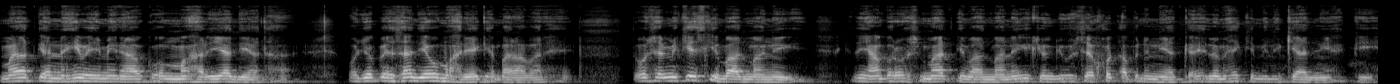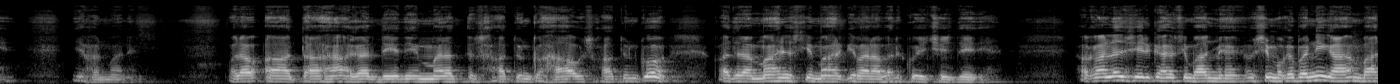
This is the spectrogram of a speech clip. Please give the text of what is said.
مرد کا نہیں وہی میں نے آپ کو مہریہ دیا تھا۔ اور جو پیسہ دیا، وہ مہریہ کے برابر ہے۔ تو اسے میں کس کی بات مانے گی؟ کہ یہاں پر اس مرد کی بات مانے گی کیونکہ اسے خود اپنی نیت کا علم ہے کہ میں نے کیا نیت کی ہے۔ یہ فرمان ہے مطلب آتا ہے اگر دے دیں مرد اس خاتون کو ہاں اس خاتون کو قدرہ ماہر اس کی مہر کے برابر کوئی چیز دے دیا فقالت پھر کہا، اس کے بعد میں اسی موقع پر نہیں کہا، بعد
